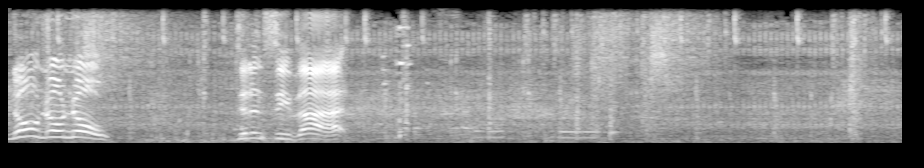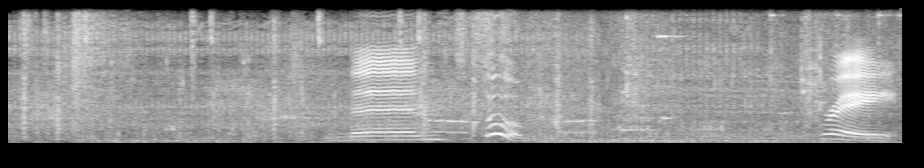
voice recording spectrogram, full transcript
No, no, no! Didn't see that. And then, boom. Great.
